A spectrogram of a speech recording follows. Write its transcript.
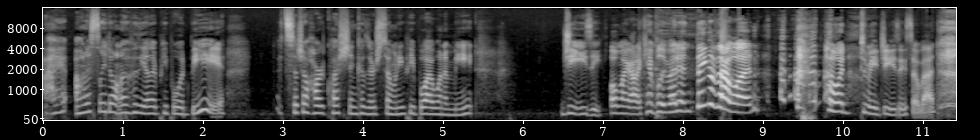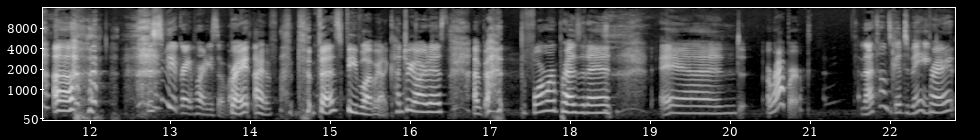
I honestly don't know who the other people would be. It's such a hard question because there's so many people I want to meet. G-Eazy. Oh my god, I can't believe I didn't think of that one. I want to meet G-Eazy so bad. Uh, This would be a great party so far. right? I have the best people. I've got a country artist, I've got the former president, and a rapper, That sounds good to me. right?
